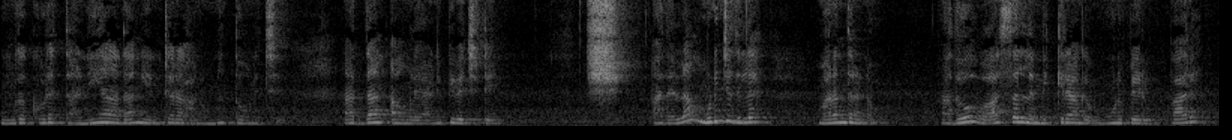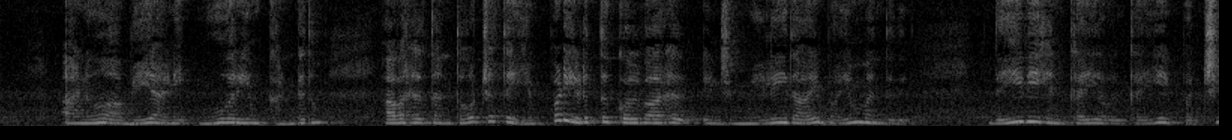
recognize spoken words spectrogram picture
உங்க கூட தனியா தான் என்டர் ஆகணும்னு தோணுச்சு. அதான் அவங்களை அனுப்பி வச்சுட்டேன். ஷ் அதெல்லாம் முடிஞ்சதில்ல. மறந்துடணும். அதோ வாசல்ல நிக்கிறாங்க மூணு பேரும். பாரு. அனு அபி அணி மூவரையும் கண்டதும் அவர்கள் தன் தோற்றத்தை எப்படி எடுத்துக்கொள்வார்கள் என்று மெலிதாய் பயம் வந்தது. தெய்வீகன் கை அவள் கையை பற்றி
